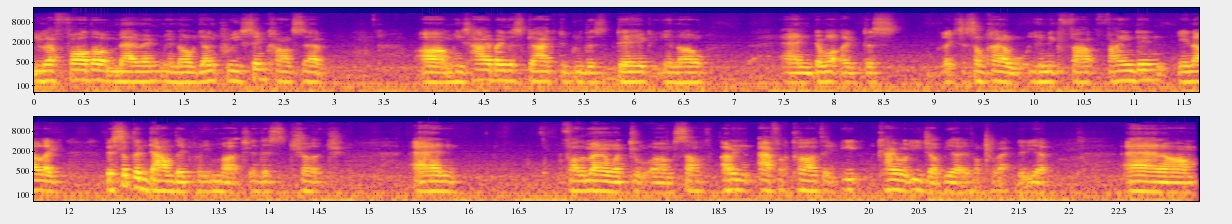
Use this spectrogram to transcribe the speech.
you got Father Merrin, you know, young priest, same concept. Um, he's hired by this guy to do this dig, you know, and they want like this, like some kind of unique finding, you know, like there's something down there pretty much in this church, and Father Merrin went to um, South, I mean Africa, to e- Cairo, Egypt, yeah, if I'm correct, yeah, and um,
